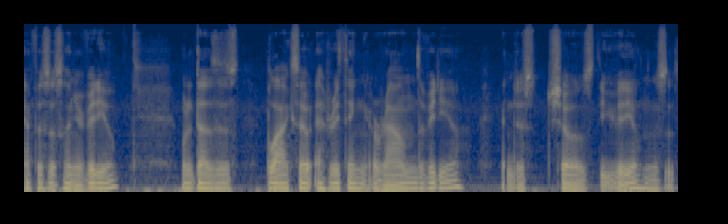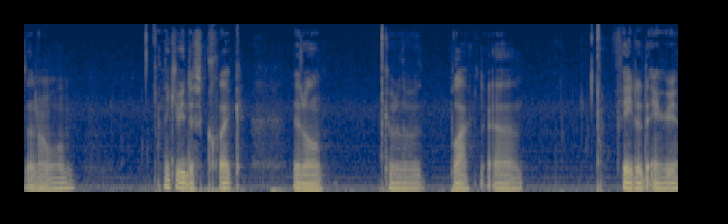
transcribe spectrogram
emphasis on your video. What it does is blacks out everything around the video and just shows the video. This is the normal one. I think if you just click, it'll go to the black uh, faded area.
